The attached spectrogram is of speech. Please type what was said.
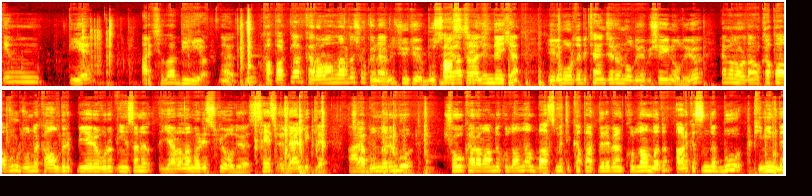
Ding diye açılabiliyor. Evet bu kapaklar karavanlarda çok önemli. Çünkü bu seyahat Basacak. halindeyken elim orada bir tenceren oluyor bir şeyin oluyor. Hemen oradan o kapağı vurduğunda kaldırıp bir yere vurup insanı yaralama riski oluyor. Ses özellikle. Mesela Aynen. bunların bu çoğu karavanda kullanılan basmatik kapakları ben kullanmadım. Arkasında bu pimin de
